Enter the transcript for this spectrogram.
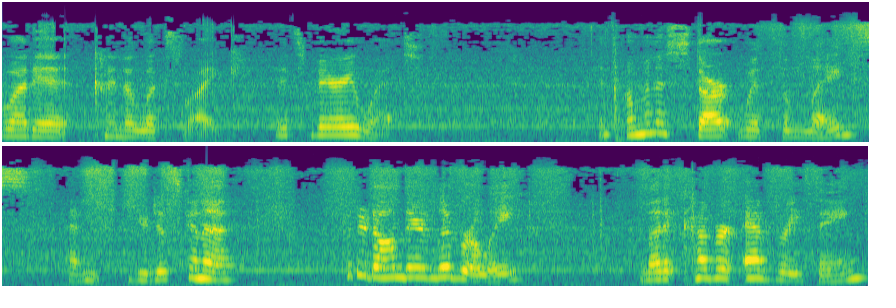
what it kind of looks like. It's very wet. And I'm going to start with the legs and you're just going to put it on there liberally. Let it cover everything.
